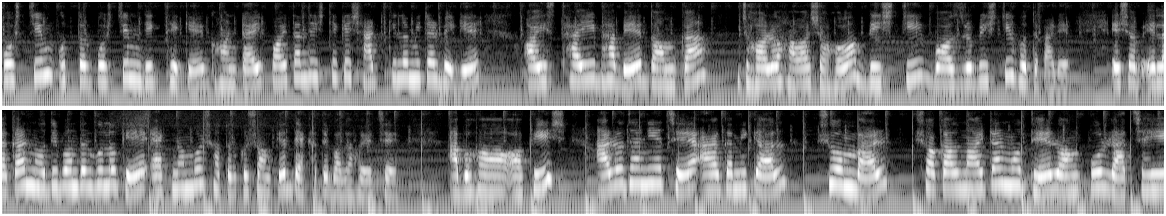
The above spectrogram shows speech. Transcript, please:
পশ্চিম উত্তর পশ্চিম দিক থেকে ঘন্টায় পঁয়তাল্লিশ থেকে ষাট কিলোমিটার বেগে অস্থায়ীভাবে দমকা, ঝড়ো হাওয়া সহ বৃষ্টি, বজ্রবৃষ্টি হতে পারে। এসব এলাকার নদীবন্দরগুলোকে এক নম্বর সতর্ক সংকেত দেখাতে বলা হয়েছে। আবহাওয়া অফিস আরও জানিয়েছে আগামীকাল সোমবার সকাল নয়টার মধ্যে রংপুর, রাজশাহী,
